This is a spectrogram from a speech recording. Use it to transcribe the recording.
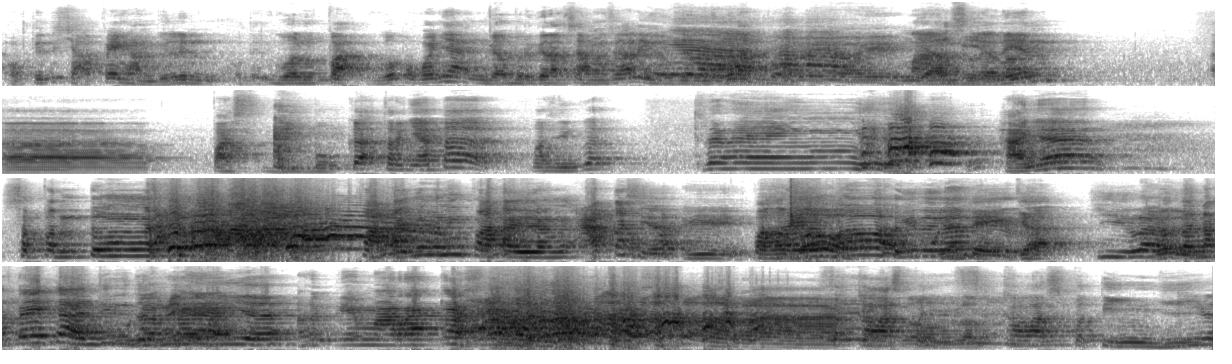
waktu itu siapa yang ngambilin? Gua lupa. Gua pokoknya nggak bergerak sama sekali, nggak bisa Iya. bergerak gua. Males Diambilin. eh, pas dibuka ternyata pas dibuka treng gitu. hanya sepentung pahanya mending paha yang atas ya Iya. paha Paha yang bawah. bawah gitu kan tega. gila Buat anak TK anjir itu. Udah Iya, kayak iya. kayak marakas. kelas petinggi Gila.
